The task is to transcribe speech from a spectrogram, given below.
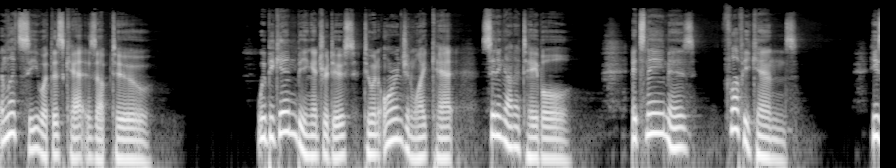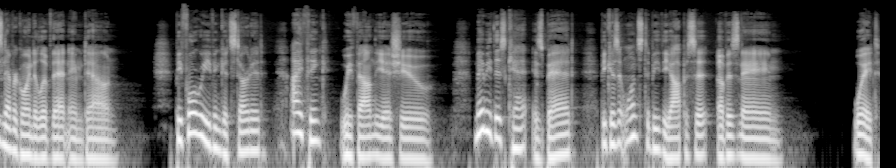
and let's see what this cat is up to. We begin being introduced to an orange and white cat sitting on a table. Its name is Fluffykins. He's never going to live that name down. Before we even get started, I think we found the issue. Maybe this cat is bad because it wants to be the opposite of his name. Wait.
